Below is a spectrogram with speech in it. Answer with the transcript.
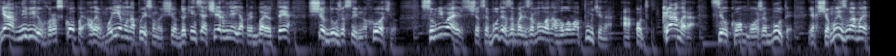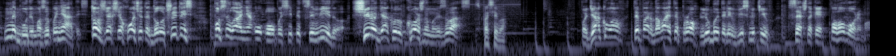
Я не вірю в гороскопи, але в моєму написано, що до кінця червня я придбаю те, що дуже сильно хочу. Сумніваюсь, що це буде забальзамована голова Путіна. А от камера цілком може бути, якщо ми з вами не будемо зупинятись. Тож, якщо хочете долучитись, посилання у описі під цим відео. Щиро дякую кожному із вас. Спасибо. Подякував. Тепер давайте про любителів віслюків все ж таки поговоримо.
